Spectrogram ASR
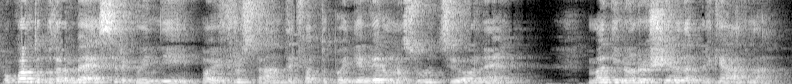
O quanto potrebbe essere quindi poi frustrante il fatto poi di avere una soluzione, ma di non riuscire ad applicarla.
